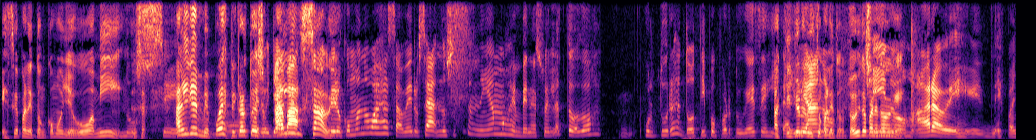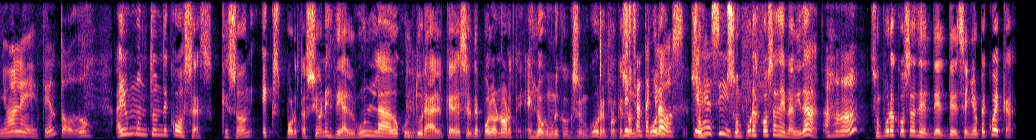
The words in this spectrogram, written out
ese panetón cómo llegó a mí, No O sea, sé. ¿Alguien me puede explicar todo pero eso? ya ¿Alguien va. sabe? Pero ¿cómo no vas a saber? O sea, nosotros teníamos en Venezuela todos culturas de todo tipo, portugueses, Aquí yo no he visto italianos, panetón. ¿Tú has visto panetón aquí? árabes, españoles, tienen todo. Hay un montón de cosas que son exportaciones de algún lado cultural que debe ser de Polo Norte. Es lo único que se me ocurre. Porque De son Santa puras, Claus, ¿quieres son, decir? son puras cosas de Navidad. Ajá. Son puras cosas del, del- del señor Pecueca.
